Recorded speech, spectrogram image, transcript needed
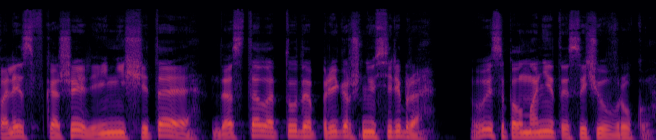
Полез в кошель и, не считая, достал оттуда пригоршню серебра. Высыпал монеты Сычу в руку.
